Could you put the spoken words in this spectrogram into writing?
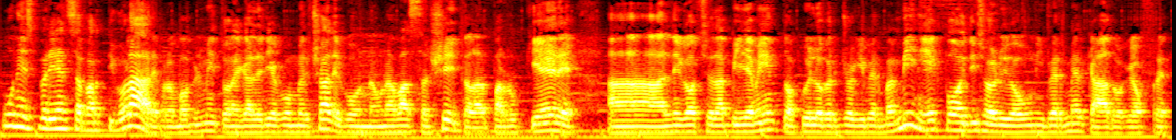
un'esperienza particolare, probabilmente una galleria commerciale con una vasta scelta dal parrucchiere al negozio d'abbigliamento, a quello per giochi per bambini e poi di solito un ipermercato che offre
